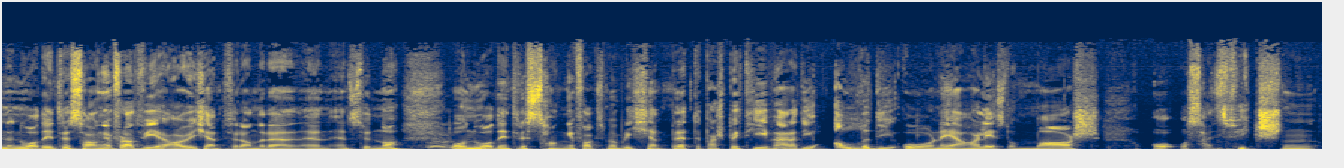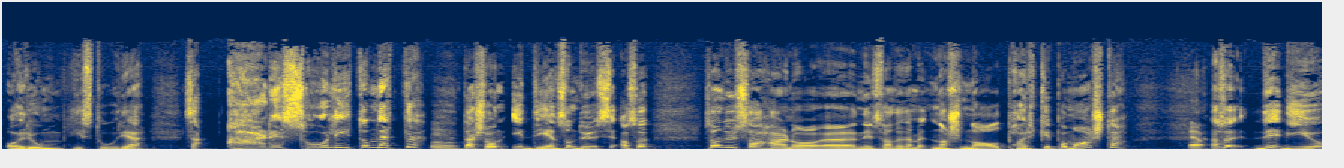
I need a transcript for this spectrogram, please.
Noe av det interessante, for at vi har jo kjent hverandre en, en stund nå, og noe av det interessante faktisk med å bli kjent med dette perspektivet, er at i alle de årene jeg har lest om Mars og, og science fiction og romhistorie, så er det så lite om dette! Det er sånn ideen som du altså, Som du sa her nå, Nilsson, Nils, Johan, dette med nasjonalparker på Mars, da. Ja. Altså, det, de jo,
